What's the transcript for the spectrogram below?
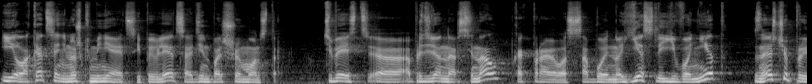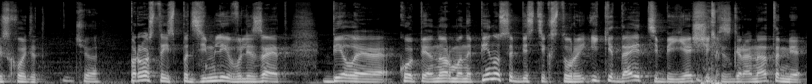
и локация немножко меняется, и появляется один большой монстр. У тебя есть э, определенный арсенал, как правило, с собой, но если его нет, знаешь, что происходит? Что? Просто из-под земли вылезает белая копия Нормана Пинуса без текстуры и кидает тебе ящики с гранатами,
